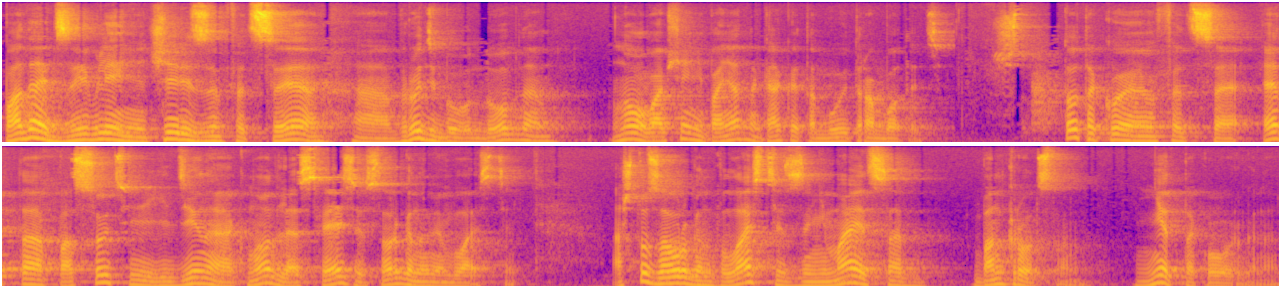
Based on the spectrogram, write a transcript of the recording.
Подать заявление через МФЦ э, вроде бы удобно, но вообще непонятно, как это будет работать. Что такое МФЦ? Это, по сути, единое окно для связи с органами власти. А что за орган власти занимается банкротством? Нет такого органа.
